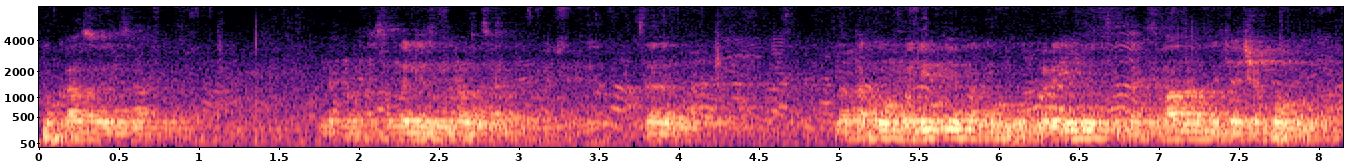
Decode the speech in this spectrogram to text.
показується непрофесіоналізм гравця. Це на такому рівні, на Кубку України, це так звана дитяча помилка.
